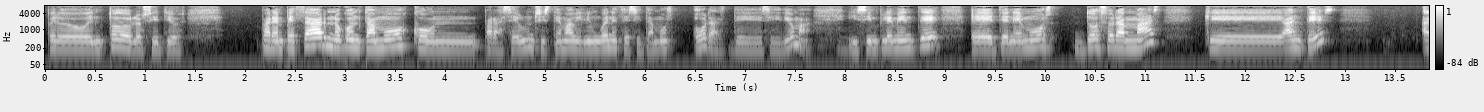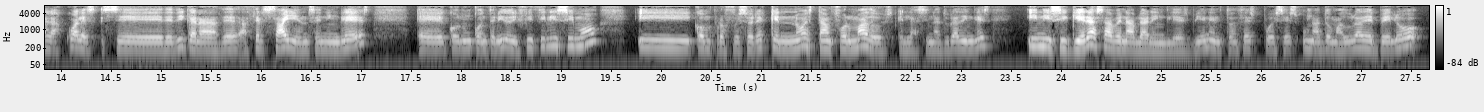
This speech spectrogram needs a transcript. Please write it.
pero en todos los sitios. Para empezar, no contamos con, para ser un sistema bilingüe necesitamos horas de ese idioma y simplemente eh, tenemos dos horas más que antes a las cuales se dedican a hacer science en inglés eh, con un contenido dificilísimo y con profesores que no están formados en la asignatura de inglés y ni siquiera saben hablar inglés bien. Entonces, pues es una tomadura de pelo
